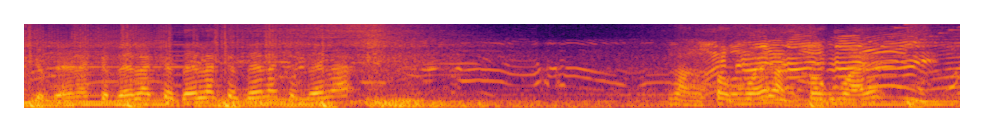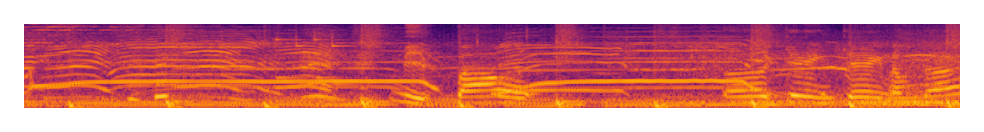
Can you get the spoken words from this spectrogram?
เก็บได้แล้วเก็บได้แล้วเก็บได้แล้วเก็บได้แล้วเก็บได้แล้วหลังตรงไว้หลังตรงไว้หนีบเป้า เออเก่งเก่งทำได้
